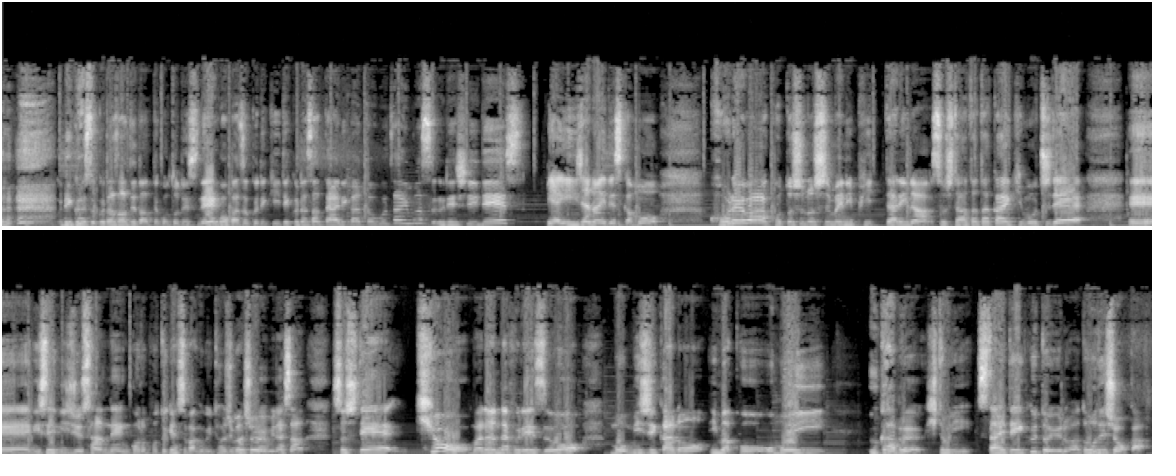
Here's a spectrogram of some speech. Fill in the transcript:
リクエストくださってたってことですね。ご家族で聞いてくださってありがとうございます。嬉しいです。いや、いいじゃないですか、もう。これは今年の締めにぴったりな、そして温かい気持ちで、えー、2023年このポッドキャスト番組閉じましょうよ、皆さん。そして、今日学んだフレーズを、もう身近の、今こう思い浮かぶ人に伝えていくというのはどうでしょうか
